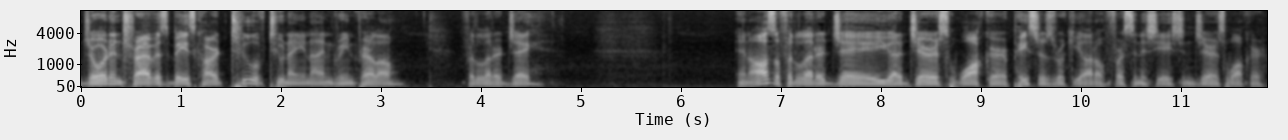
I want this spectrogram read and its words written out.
Jordan Travis base card two of two ninety nine green parallel for the letter J. And also for the letter J, you got a Jarace Walker Pacers rookie auto first initiation Jarace Walker.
